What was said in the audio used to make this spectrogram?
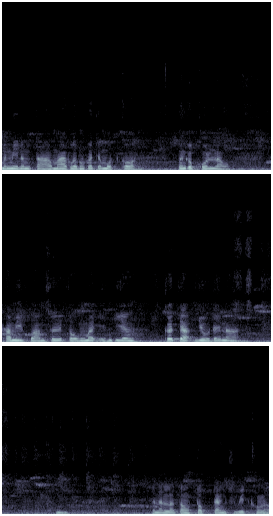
มันมีน้ำตามากแล้วมันก็จะหมดก่อน มันก็คนเรา ถ้ามีความซื่อตรงไม่เอ็นเอียง ก็จะอยู่ได้นาน ฉะนั้นเราต้องตกแต่งชีวิตของเรา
